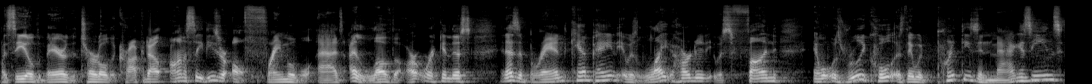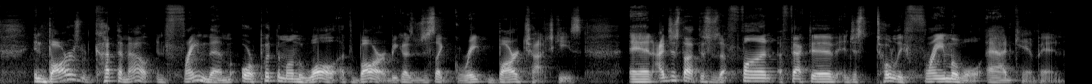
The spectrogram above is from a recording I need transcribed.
the seal, the bear, the turtle, the crocodile. Honestly, these are all frameable ads. I love the artwork in this. And as a brand campaign, it was lighthearted, it was fun. And what was really cool is they would print these in magazines, and bars would cut them out and frame them or put them on the wall at the bar because it was just like great bar tchotchkes. And I just thought this was a fun, effective, and just totally frameable ad campaign.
